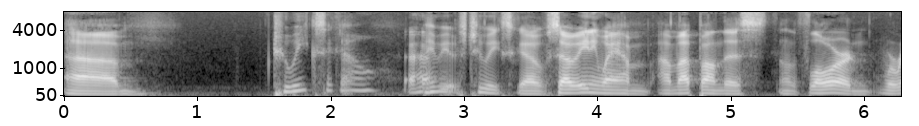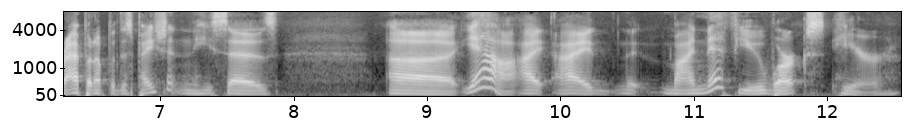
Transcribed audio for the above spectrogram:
um, two weeks ago. Uh-huh. Maybe it was two weeks ago. So anyway, I'm I'm up on this on the floor, and we're wrapping up with this patient, and he says, uh, "Yeah, I I my nephew works here,"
